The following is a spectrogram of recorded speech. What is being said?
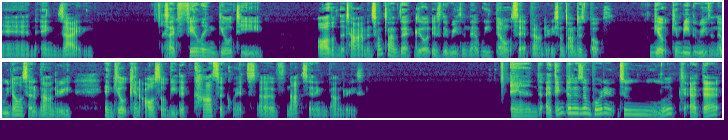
and anxiety. It's like feeling guilty all of the time. And sometimes that guilt is the reason that we don't set boundaries. Sometimes it's both. Guilt can be the reason that we don't set a boundary, and guilt can also be the consequence of not setting boundaries. And I think that it's important to look at that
